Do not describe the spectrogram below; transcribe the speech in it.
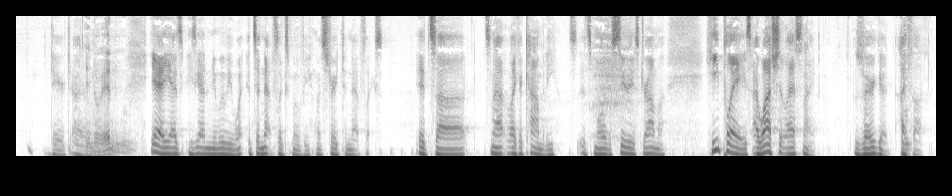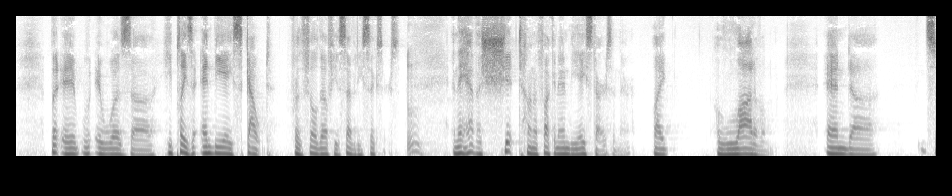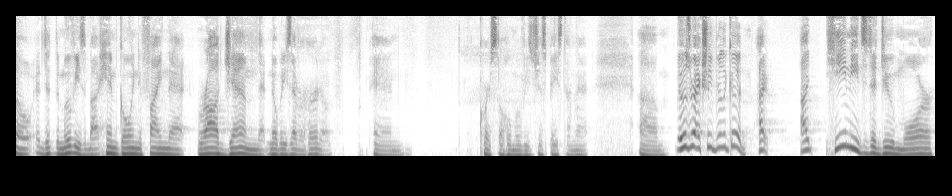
day or two. I Didn't know. he had the movie. Yeah, yeah, he's- he's got a new movie. It's a Netflix movie. Went straight to Netflix. It's uh, it's not like a comedy. It's, it's more of a serious drama. He plays. I watched it last night. It was very good. I thought, but it it was uh, he plays an NBA scout for the Philadelphia 76ers. and they have a shit ton of fucking NBA stars in there, like a lot of them, and. uh so the, the movie is about him going to find that raw gem that nobody's ever heard of, and of course the whole movie's just based on that. Um, it was actually really good. I, I he needs to do more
